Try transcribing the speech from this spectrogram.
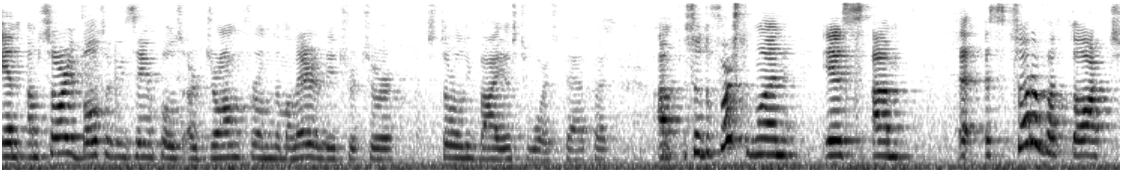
and I'm sorry, both of the examples are drawn from the malaria literature. It's totally biased towards that. But um, so the first one is um, a, a sort of a thought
